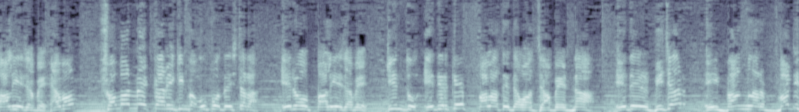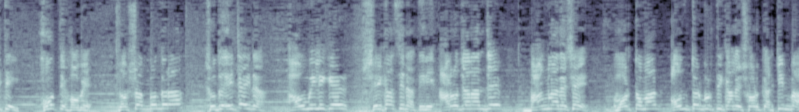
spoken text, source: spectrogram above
পালিয়ে যাবে এবং সমন্বয়কারী কিংবা উপদেষ্টারা এরও পালিয়ে যাবে। কিন্তু এদেরকে পালাতে দেওয়া যাবে না। এদের বিচার এই বাংলার মাটিতেই হতে হবে। দর্শক বন্ধুরা শুধু এটাই না, আওয়ামী লীগের শেখ হাসিনা, তিনি আরও জানান যে বাংলাদেশে বর্তমান অন্তর্বর্তীকালে সরকার কিংবা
